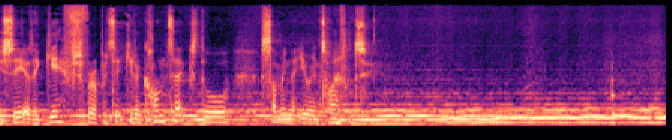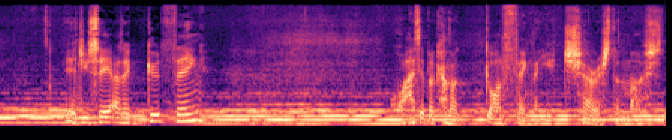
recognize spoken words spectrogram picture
Do you see it as a gift for a particular context or something that you're entitled to? Do you see it as a good thing? Or has it become a God thing that you cherish the most?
